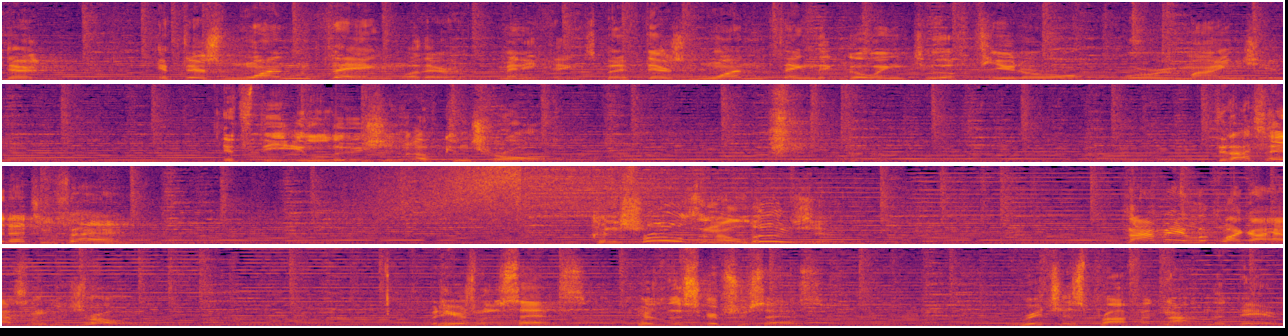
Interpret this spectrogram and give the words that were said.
There, if there's one thing, well, there are many things, but if there's one thing that going to a funeral will remind you, it's the illusion of control. Did I say that too fast? Control's an illusion. Now, I may look like I have some control, but here's what it says. Here's what the scripture says. Riches profit not in the day of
